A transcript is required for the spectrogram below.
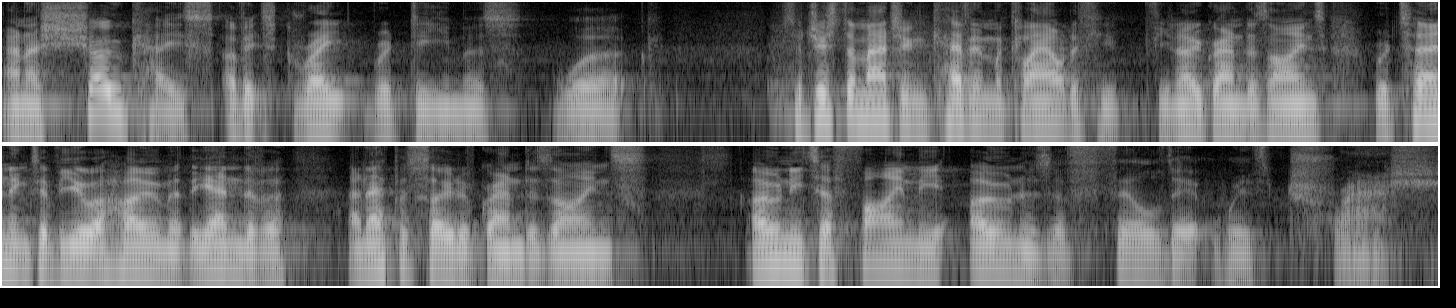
and a showcase of its great Redeemer's work. So just imagine Kevin McCloud, if you, if you know Grand Designs, returning to view a home at the end of a, an episode of Grand Designs, only to find the owners have filled it with trash.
